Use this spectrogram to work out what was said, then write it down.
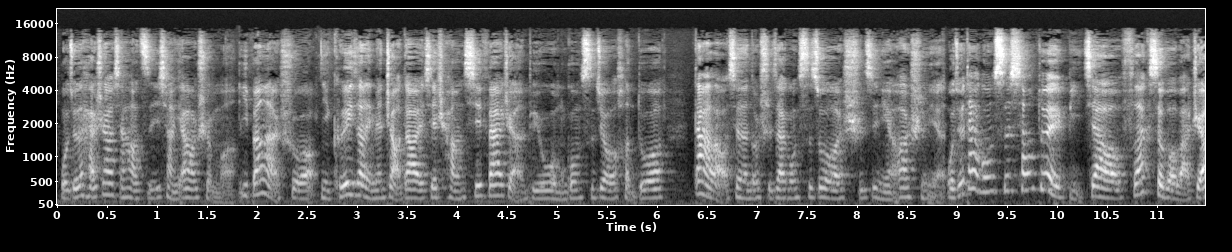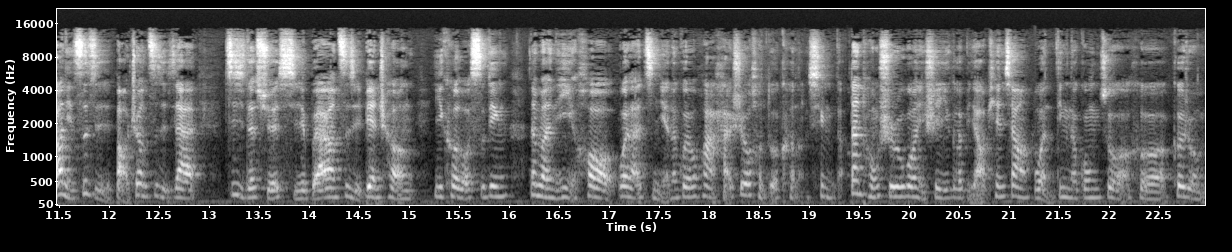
我觉得还是要想好自己想要什么。一般来说，你可以在里面找到一些长期发展，比如我们公司就有很多大佬现在都是在公司做了十几年、二十年。我觉得大公司相对比较 flexible 吧，只要你自己保证自己在。积极的学习，不要让自己变成一颗螺丝钉。那么你以后未来几年的规划还是有很多可能性的。但同时，如果你是一个比较偏向稳定的工作和各种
